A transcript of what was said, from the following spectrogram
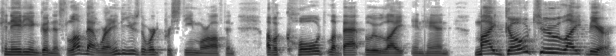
Canadian goodness. Love that word. I need to use the word pristine more often. Of a cold Labatt Blue Light in hand. My go to light beer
